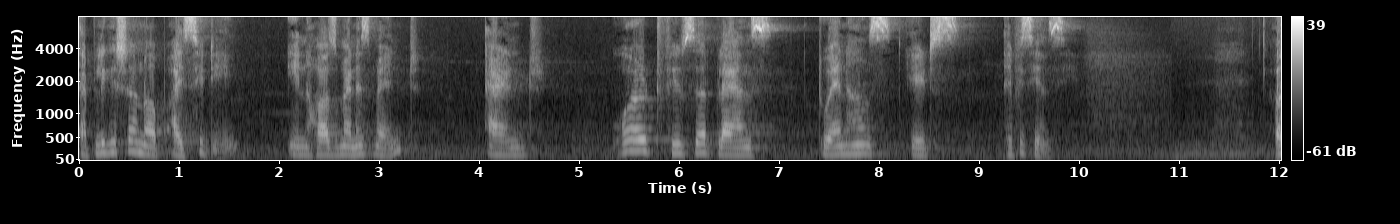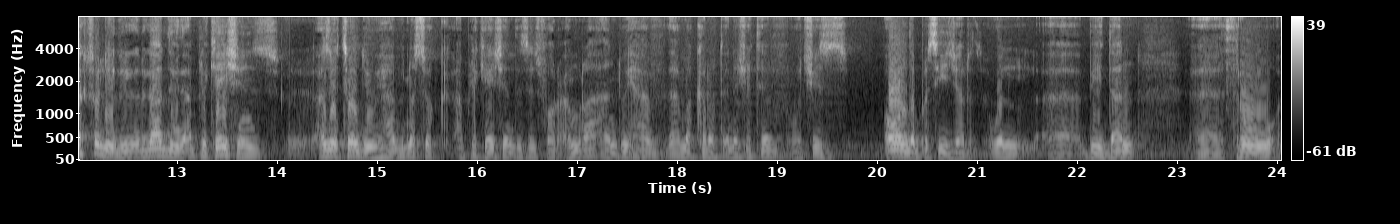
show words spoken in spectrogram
application of ICT in Hajj management and what future plans to enhance its efficiency? Actually, regarding the applications, uh, as I told you, we have Nusuk application, this is for Umrah, and we have the Makarut initiative, which is all the procedures will uh, be done uh, through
